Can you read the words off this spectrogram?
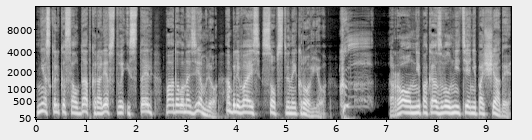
несколько солдат королевства Истель падало на землю, обливаясь собственной кровью. Рон не показывал ни тени пощады,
